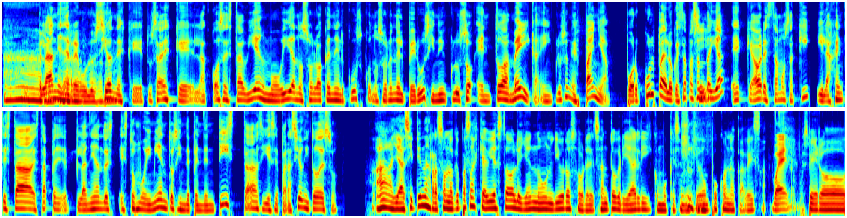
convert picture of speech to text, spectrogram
Ah, planes de verdad, revoluciones, que tú sabes que la cosa está bien movida no solo acá en el Cusco, no solo en el Perú, sino incluso en toda América e incluso en España. Por culpa de lo que está pasando Sí. allá, es que ahora estamos aquí y la gente está, está planeando est- estos movimientos independentistas y de separación y todo eso. Ah, ya, sí tienes razón. Lo que pasa es que había estado leyendo un libro sobre el Santo Grial y como que se me quedó un poco en la cabeza. Bueno, pues Pero,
